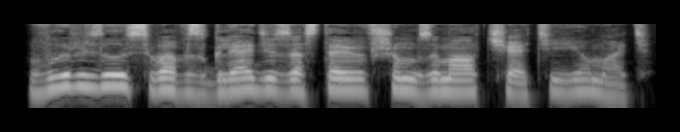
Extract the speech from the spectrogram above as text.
выразилось во взгляде, заставившем замолчать ее мать.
